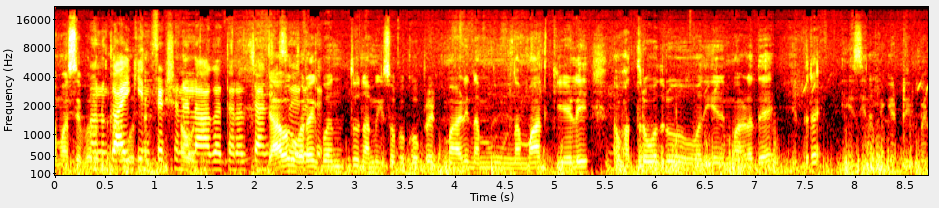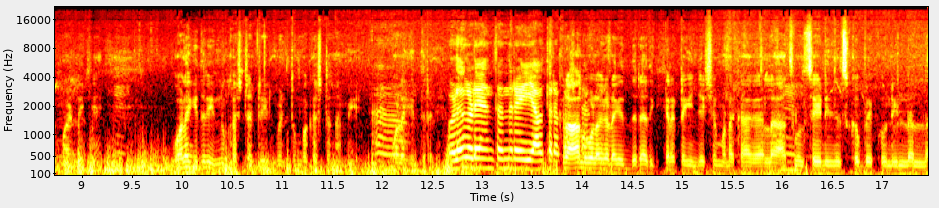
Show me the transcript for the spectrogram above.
ಸಮಸ್ಯೆ ಬರುತ್ತೆ. ಗಾಯಕ್ಕೆ ಇನ್ಫೆಕ್ಷನ್ ಎಲ್ಲ ಆಗೋ ಥರ ಚಾನ್ಸಸ್ ಯಾವಾಗ ಹೊರಗೆ ಬಂತು ನಮಗೆ ಸ್ವಲ್ಪ ಕೋಪರೇಟ್ ಮಾಡಿ ನಮ್ಮ ನಮ್ಮ ಮಾತು ಕೇಳಿ ನಾವು ಹತ್ರ ಹೋದ್ರು ಅದಿಗೆ ಮಾಡದೆ ಇದ್ರೆ ಈಸಿ ಒಳಗಿದ್ರೆ ಇನ್ನೂ ಕಷ್ಟ ಟ್ರೀಟ್ಮೆಂಟ್ ತುಂಬ ಕಷ್ಟ ನಮಗೆ ಒಳಗಿದ್ರೆ. ಒಳಗಡೆ ಅಂತಂದ್ರೆ ಯಾವ ತರ ಕಾಲ್ ಒಳಗಡೆ ಇದ್ದರೆ ಅದಕ್ಕೆ ಕರೆಕ್ಟಾಗಿ ಇಂಜೆಕ್ಷನ್ ಮಾಡೋಕ್ಕಾಗಲ್ಲ ಅಥವಾ ಸೈಡ್ ನಿಲ್ಸ್ಕೋಬೇಕು ನಿಲ್ಲಲ್ಲ.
